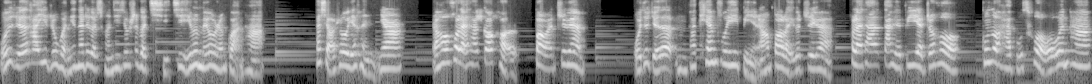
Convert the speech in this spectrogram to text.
我就觉得她一直稳定在这个成绩就是个奇迹，因为没有人管她。她小时候也很蔫儿，然后后来她高考报完志愿，我就觉得，嗯，他天赋异禀，然后报了一个志愿。后来他大学毕业之后，工作还不错。我问他，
